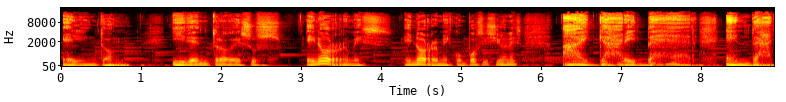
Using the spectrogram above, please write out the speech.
Ellington. Y dentro de sus enormes, enormes composiciones I got it bad and that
